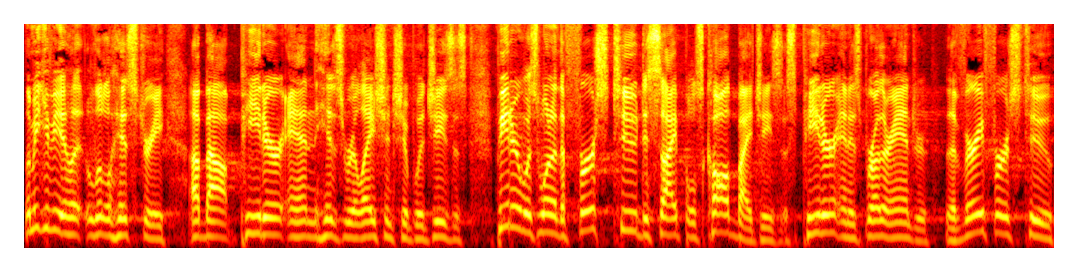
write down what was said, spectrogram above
Let me give you a little history about Peter and his relationship with Jesus. Peter was one of the first two disciples called by Jesus, Peter and his brother Andrew, the very first two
